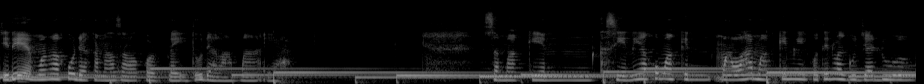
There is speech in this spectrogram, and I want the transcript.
Jadi emang aku udah kenal sama Coldplay itu udah lama ya semakin ke sini aku makin malah makin ngikutin lagu jadul.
